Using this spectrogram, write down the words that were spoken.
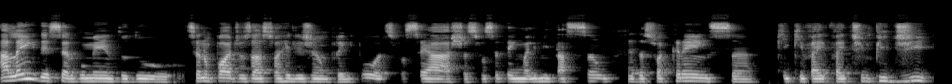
além desse argumento do você não pode usar a sua religião para impor, se você acha, se você tem uma limitação né, da sua crença que, que vai, vai te impedir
